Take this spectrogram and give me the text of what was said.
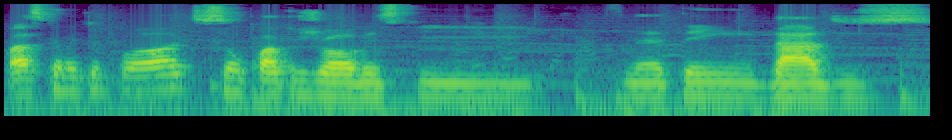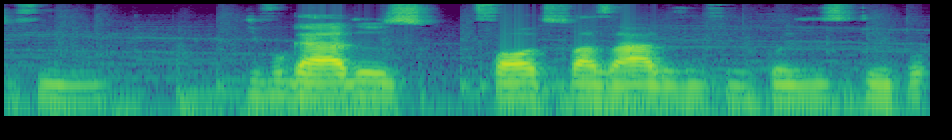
Basicamente o plot são quatro jovens que né, têm dados enfim, divulgados, fotos vazadas, enfim, coisas desse tipo,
